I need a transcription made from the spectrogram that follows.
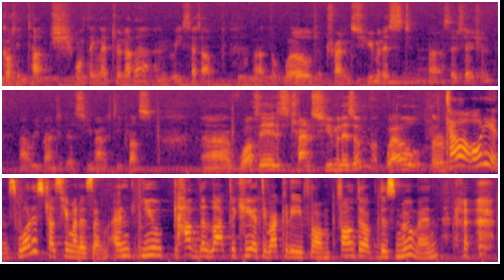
got in touch. One thing led to another, and we set up uh, the World Transhumanist uh, Association, now rebranded as Humanity Plus. Uh, what is transhumanism? Well, Tell our audience what is transhumanism, and you have the luck to hear directly from founder of this movement.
